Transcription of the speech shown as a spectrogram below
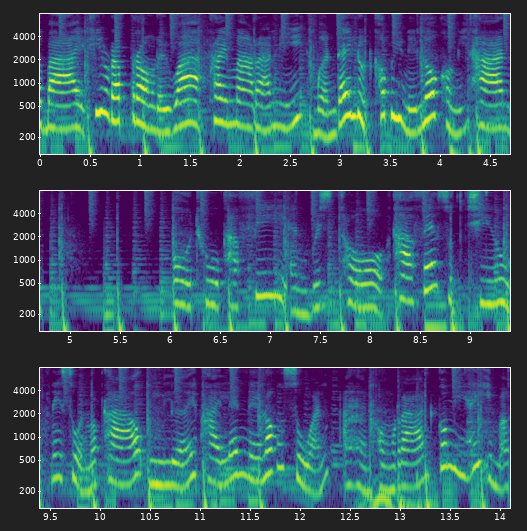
สบายๆ ที่รับรองเลยว่าใครมาร้านนี้เหมือนได้หลุดเข้าไปอยู่ในโลกของนิทาน O2 Coffee and Bistro คาเฟ่สุดชิลในสวนมะพร้าว มีเลือให้พายเล่นในร่องสวน อาหารของร้านก็มีให้อิ่มอ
